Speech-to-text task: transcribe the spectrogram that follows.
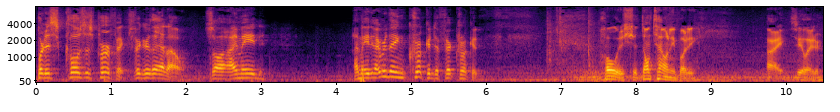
but it closes perfect. Figure that out. So I made, I made everything crooked to fit crooked. Holy shit! Don't tell anybody. All right. See you later.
